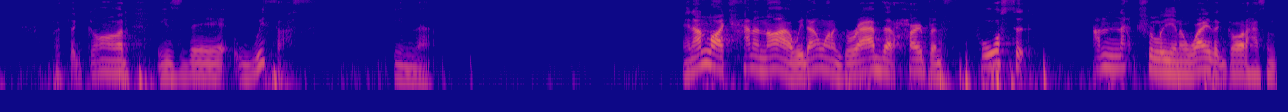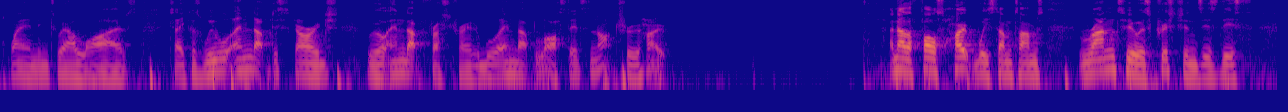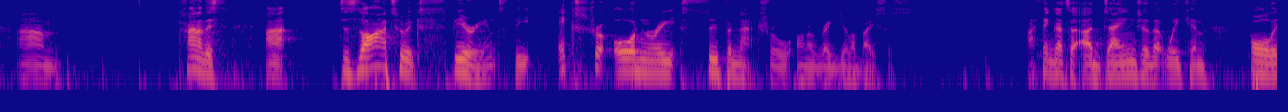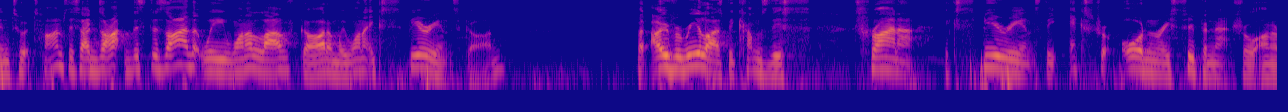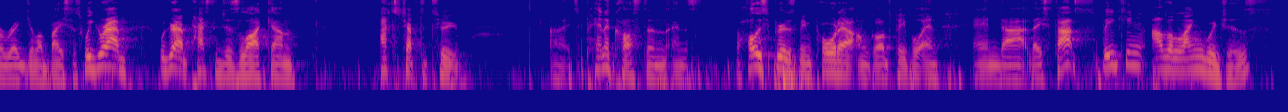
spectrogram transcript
but that God is there with us in that. And unlike Hananiah, we don't want to grab that hope and force it unnaturally in a way that God hasn't planned into our lives today because we will end up discouraged, we will end up frustrated, we'll end up lost. It's not true hope. Another false hope we sometimes run to as Christians is this um, kind of this uh, desire to experience the extraordinary supernatural on a regular basis. I think that's a, a danger that we can fall into at times. This, this desire that we want to love God and we want to experience God, but over realize becomes this trying to experience the extraordinary supernatural on a regular basis. We grab, we grab passages like um, Acts chapter 2. Uh, it's Pentecost, and, and the Holy Spirit has been poured out on God's people, and, and uh, they start speaking other languages.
